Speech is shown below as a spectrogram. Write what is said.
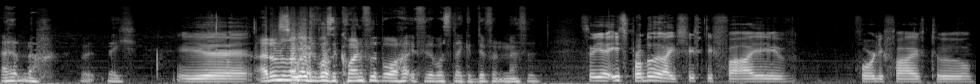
I don't know. But like Yeah. I don't So remember yeah, if it was a coin flip or if it was like a different method. So yeah, it's probably like 55, 45 to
